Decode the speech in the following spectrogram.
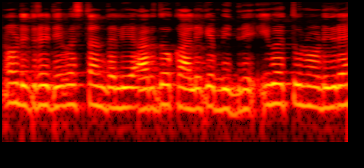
ನೋಡಿದರೆ ದೇವಸ್ಥಾನದಲ್ಲಿ ಯಾರ್ದೋ ಕಾಲಿಗೆ ಬಿದ್ದರೆ ಇವತ್ತು ನೋಡಿದರೆ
